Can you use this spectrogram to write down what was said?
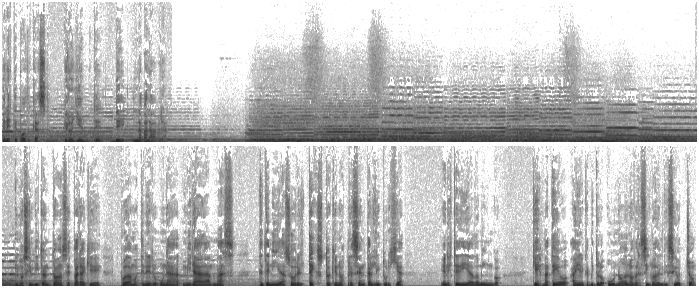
en este podcast, El oyente de la palabra. Los invito entonces para que podamos tener una mirada más detenida sobre el texto que nos presenta la liturgia en este día domingo, que es Mateo, ahí en el capítulo 1 de los versículos del 18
